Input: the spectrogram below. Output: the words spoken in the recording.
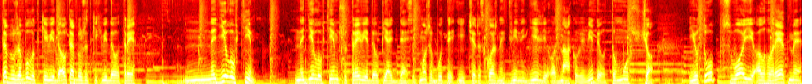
в тебе вже було таке відео, а в тебе вже таких відео три. Не діло в тім. Не діло в тім, що три відео 5-10. Може бути і через кожних дві неділі однакові відео, тому що YouTube свої алгоритми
